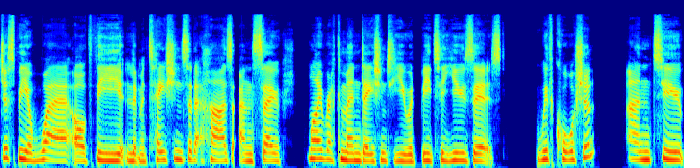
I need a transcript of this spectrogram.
just be aware of the limitations that it has. And so my recommendation to you would be to use it with caution and to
